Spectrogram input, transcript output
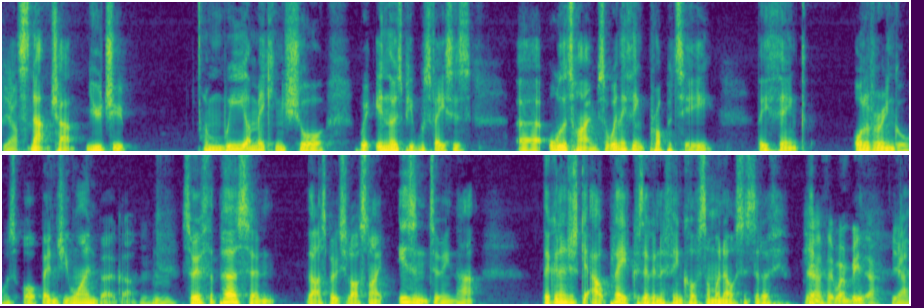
Yeah. Snapchat, YouTube, and we are making sure we're in those people's faces uh, all the time. So when they think property, they think Oliver Ingalls or Benji Weinberger. Mhm. So if the person that I spoke to last night isn't doing that, they're going to just get outplayed because they're going to think of someone else instead of him. Yeah, they won't be there. Yeah.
